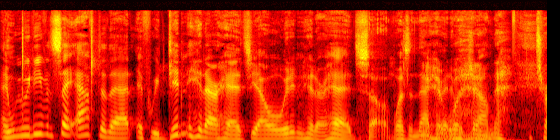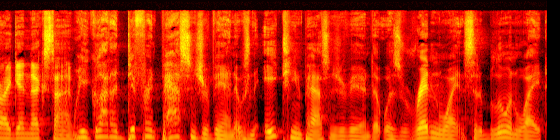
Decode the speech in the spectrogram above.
and we would even say after that if we didn't hit our heads yeah well we didn't hit our heads so it wasn't that It great of a jump Try again next time. we got a different passenger van. It was an 18 passenger van that was red and white instead of blue and white.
